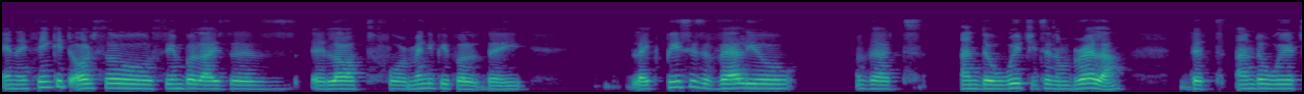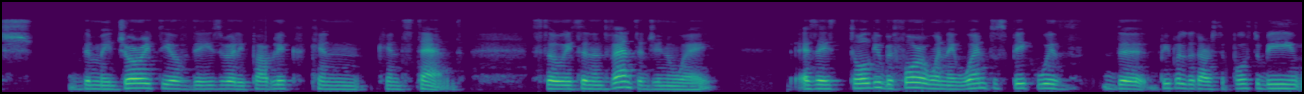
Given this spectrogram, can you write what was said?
And I think it also symbolizes a lot for many people. They like peace is a value that under which it's an umbrella that under which the majority of the Israeli public can can stand. So it's an advantage in a way as I told you before, when I went to speak with the people that are supposed to be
